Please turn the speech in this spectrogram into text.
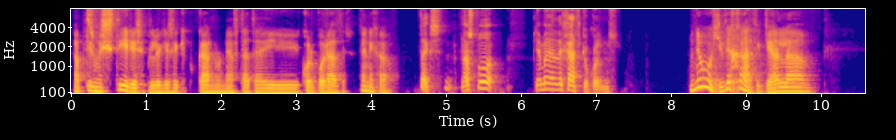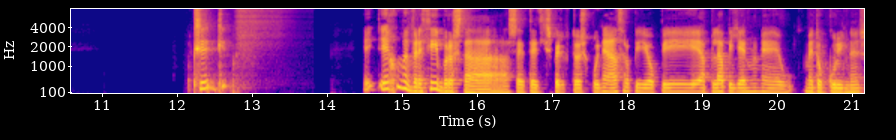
Από τις μυστήριες επιλογές εκεί που κάνουν αυτά τα οι κορποράδες. Δεν είχα. Εντάξει, να σου πω, για μένα δεν χάθηκε ο κόσμος. Ναι, όχι, δεν χάθηκε, αλλά... Ε, έχουμε βρεθεί μπροστά σε τέτοιες περιπτώσεις που είναι άνθρωποι οι οποίοι απλά πηγαίνουν με το coolness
